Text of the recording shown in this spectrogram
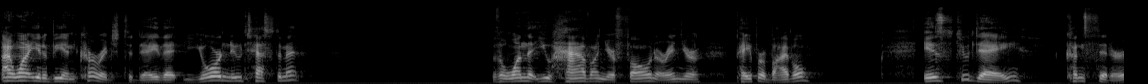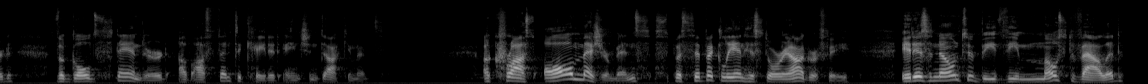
I want you to be encouraged today that your New Testament, the one that you have on your phone or in your paper Bible, is today considered the gold standard of authenticated ancient documents across all measurements, specifically in historiography, it is known to be the most valid,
